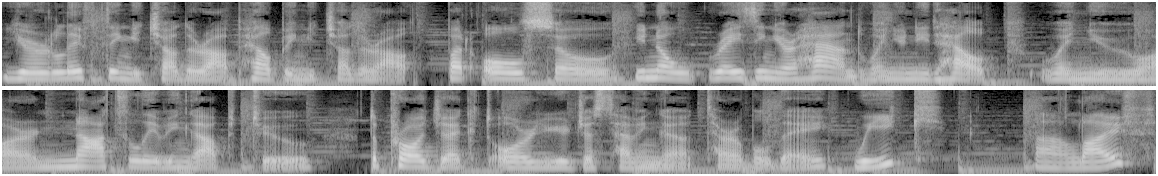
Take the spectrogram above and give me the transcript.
you're lifting each other up, helping each other out, but also, you know, raising your hand when you need help, when you are not living up to the project or you're just having a terrible day, week, uh, life.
